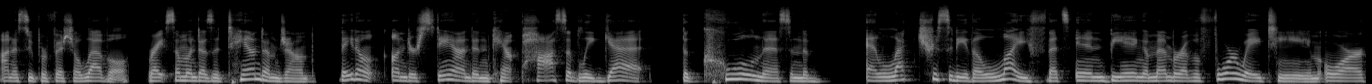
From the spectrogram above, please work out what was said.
on a superficial level, right? Someone does a tandem jump, they don't understand and can't possibly get the coolness and the electricity, the life that's in being a member of a four way team or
